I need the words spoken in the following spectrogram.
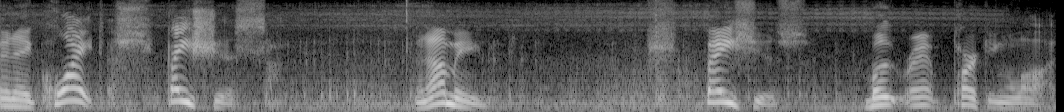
And a quite spacious, and I mean spacious, boat ramp parking lot.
